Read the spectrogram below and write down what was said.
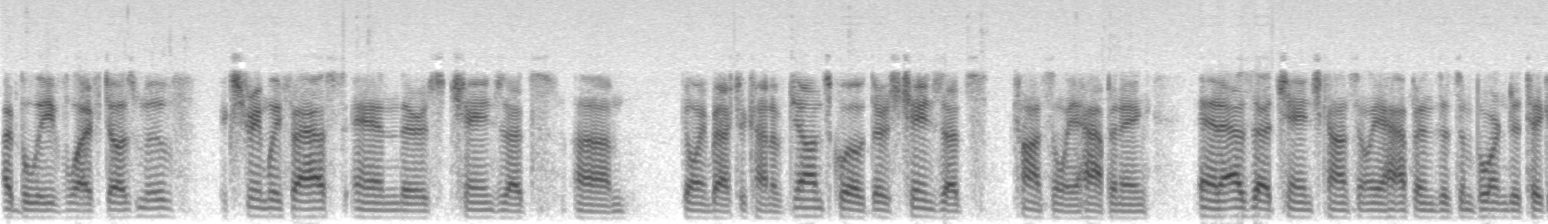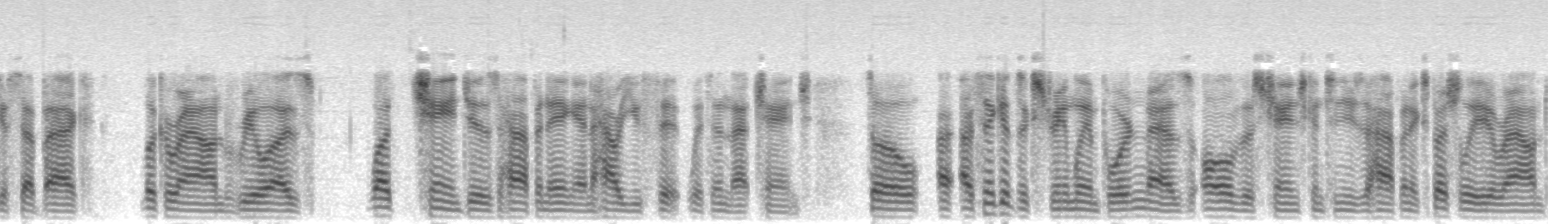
I believe life does move extremely fast, and there's change that's um, going back to kind of John's quote. There's change that's constantly happening, and as that change constantly happens, it's important to take a step back, look around, realize what change is happening and how you fit within that change. So I, I think it's extremely important as all of this change continues to happen, especially around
